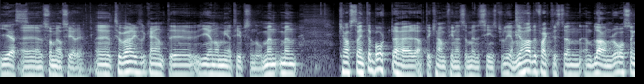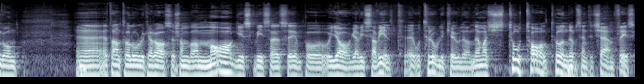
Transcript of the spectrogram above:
Yes. Eh, som jag ser det. Eh, tyvärr så kan jag inte ge någon mer tips ändå. Men, men kasta inte bort det här att det kan finnas ett medicinskt problem. Jag hade faktiskt en, en blandras en gång. Eh, ett antal olika raser som var magisk visade sig på att jaga vissa vilt. Eh, otroligt kul hund. Den var totalt 100% kärnfrisk.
